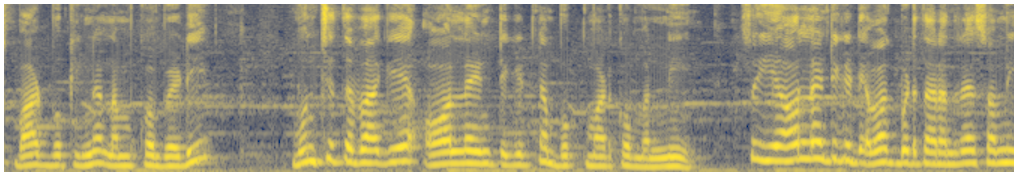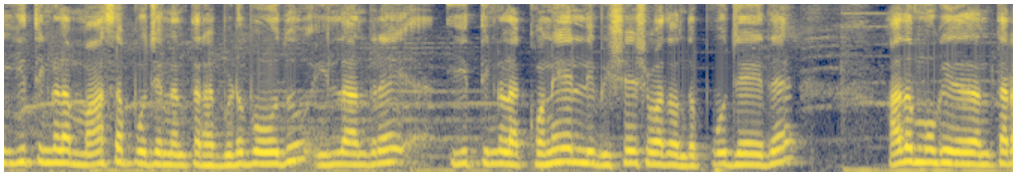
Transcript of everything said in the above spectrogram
ಸ್ಪಾಟ್ ಬುಕ್ಕಿಂಗ್ನ ನಂಬ್ಕೊಬೇಡಿ. ಮುಂಚಿತವಾಗಿ ಆನ್ಲೈನ್ ಟಿಕೆಟ್ನ ಬುಕ್ ಮಾಡ್ಕೊಂಬನ್ನಿ. ಸೊ ಈ ಆನ್ಲೈನ್ ಟಿಕೆಟ್ ಯಾವಾಗ ಬಿಡ್ತಾರೆ ಅಂದರೆ ಸ್ವಾಮಿ, ಈ ತಿಂಗಳ ಮಾಸ ಪೂಜೆ ನಂತರ ಬಿಡಬಹುದು ಇಲ್ಲಾಂದರೆ ಈ ತಿಂಗಳ ಕೊನೆಯಲ್ಲಿ ವಿಶೇಷವಾದ ಒಂದು ಪೂಜೆ ಇದೆ. ಅದು ಮುಗಿದ ನಂತರ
